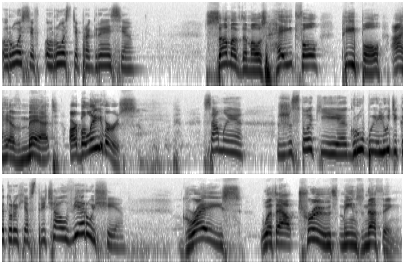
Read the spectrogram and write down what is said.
росте, в росте, прогрессе. Some of the most hateful people I have met are believers. Самые жестокие, грубые люди, которых я встречал, верующие. Grace without truth means nothing.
